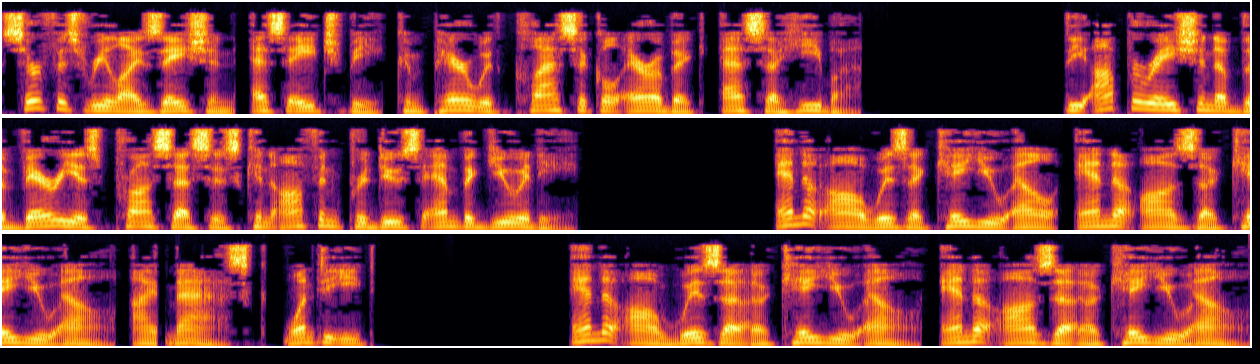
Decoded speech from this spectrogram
Surface realization, SHB compare with Classical Arabic, S ahiba. The operation of the various processes can often produce ambiguity. Ana a wiz a kul, ana a za kul, i mask, want to eat. Ana a wiz a kul, ana a za a kul,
